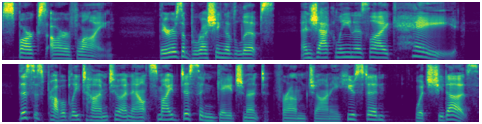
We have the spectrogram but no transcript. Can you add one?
sparks are flying. There is a brushing of lips, and Jacqueline is like, Hey, this is probably time to announce my disengagement from Johnny Husted, which she does.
